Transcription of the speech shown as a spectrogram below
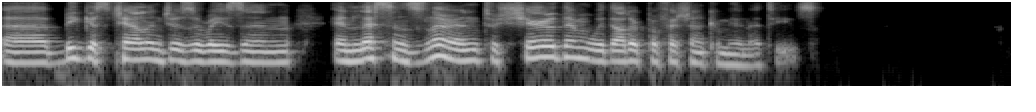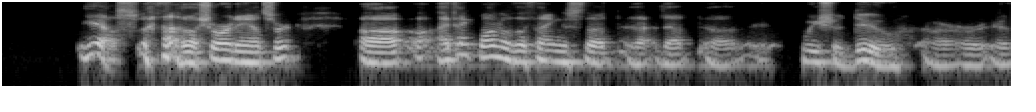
uh, biggest challenges arisen, and lessons learned to share them with other professional communities? Yes, a short answer. Uh, I think one of the things that, that, uh, we should do, or, or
